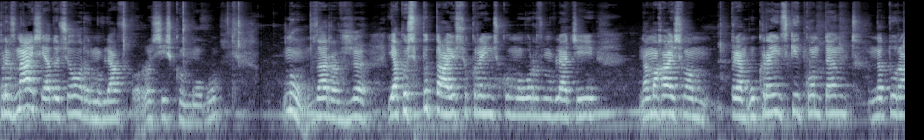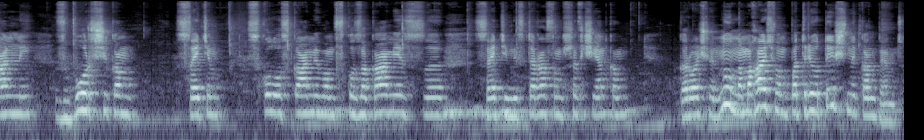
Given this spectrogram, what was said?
признаюсь, я до цього розмовляв російською мовою. Ну, зараз вже якось питаюсь українською мовою розмовляти і намагаюсь вам прям український контент натуральний, з борщиком, з этим, з колосками вам, з козаками, з, з этим, з Тарасом Шевченком. Коротше, ну, намагаюсь вам патріотичний контент.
